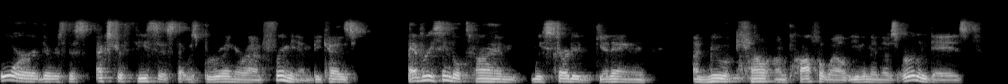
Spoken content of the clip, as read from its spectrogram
Or there was this extra thesis that was brewing around freemium because every single time we started getting a new account on ProfitWell, even in those early days,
